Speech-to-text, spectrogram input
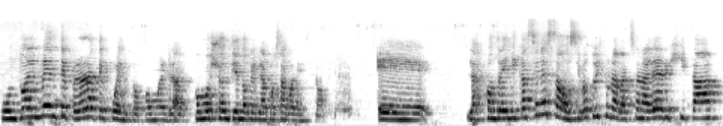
puntualmente, pero ahora te cuento cómo, es la, cómo yo entiendo que es la cosa con esto. Las contraindicaciones son, si vos tuviste una reacción alérgica,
